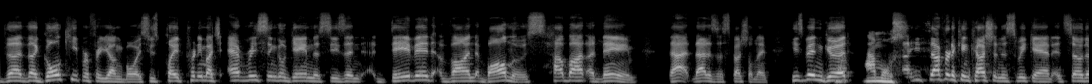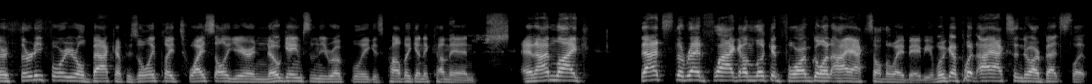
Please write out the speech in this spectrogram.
the the goalkeeper for Young Boys, who's played pretty much every single game this season, David von Ballmoos. How about a name? That that is a special name. He's been good. Almost. Uh, he suffered a concussion this weekend, and so their 34 year old backup, who's only played twice all year and no games in the Europa League, is probably going to come in. And I'm like, that's the red flag I'm looking for. I'm going Ajax all the way, baby. We're gonna put Ajax into our bet slip.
